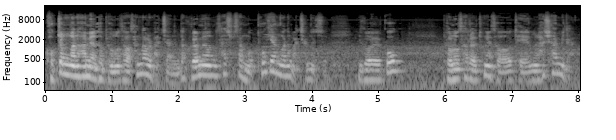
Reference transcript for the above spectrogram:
걱정만 하면서 변호사와 상담을 받지 않는다? 그러면 사실상 뭐 포기한 거나 마찬가지죠. 이걸 꼭 변호사를 통해서 대응을 하셔야 합니다.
